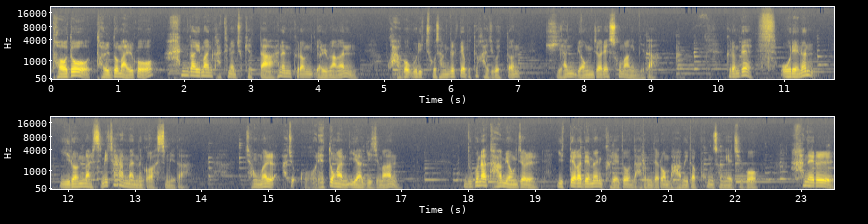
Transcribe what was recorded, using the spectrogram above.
더도 덜도 말고 한가위만 같으면 좋겠다 하는 그런 열망은 과거 우리 조상들 때부터 가지고 있던 귀한 명절의 소망입니다. 그런데 올해는 이런 말씀이 잘 안 맞는 것 같습니다. 정말 아주 오랫동안 이야기지만 누구나 다 명절 이때가 되면 그래도 나름대로 마음이 더 풍성해지고 한 해를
